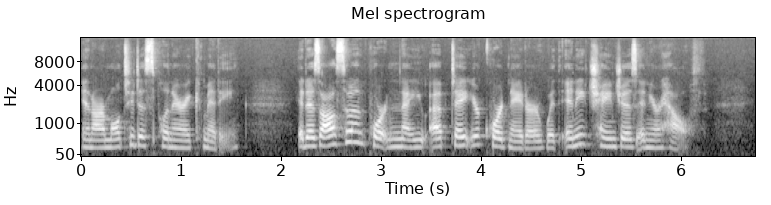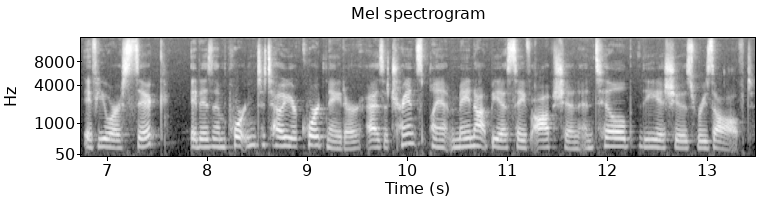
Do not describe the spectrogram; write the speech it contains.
in our multidisciplinary committee. It is also important that you update your coordinator with any changes in your health. If you are sick, it is important to tell your coordinator as a transplant may not be a safe option until the issue is resolved.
